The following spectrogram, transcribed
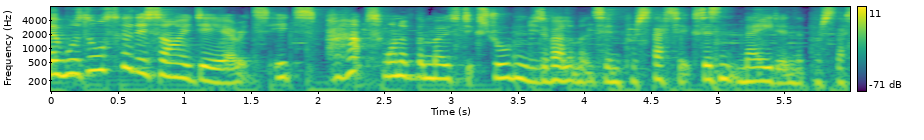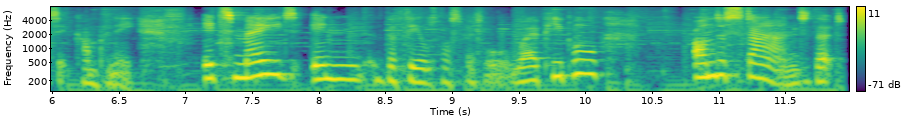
There was also this idea, it's, it's perhaps one of the most extraordinary developments in prosthetics, isn't made in the prosthetic company. It's made in the field hospital where people understand that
